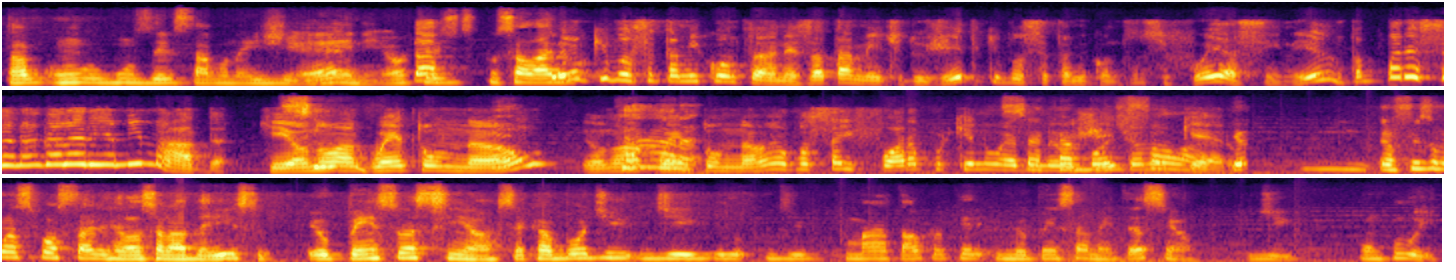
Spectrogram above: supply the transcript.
Tava, alguns deles estavam na higiene. É, eu tá, acredito que o salário. Pelo que você tá me contando, exatamente do jeito que você tá me contando, se foi assim mesmo, tá parecendo a galerinha mimada. Que eu Sim. não aguento um não, eu não Cara, aguento um não, eu vou sair fora porque não é do meu jeito, eu não quero. Eu, eu fiz umas postagens relacionadas a isso. Eu penso assim, ó. Você acabou de, de, de matar o que eu queria, o meu pensamento. É assim, ó. De concluir.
